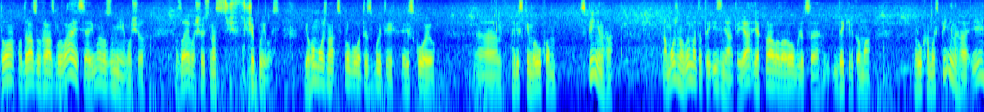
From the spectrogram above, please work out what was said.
то одразу гра збивається і ми розуміємо, що зайве щось у нас вчепилось. Його можна спробувати збити різкою, е, різким рухом спінінга, а можна вимотати і зняти. Я, як правило, роблю це декількома рухами спінінга і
